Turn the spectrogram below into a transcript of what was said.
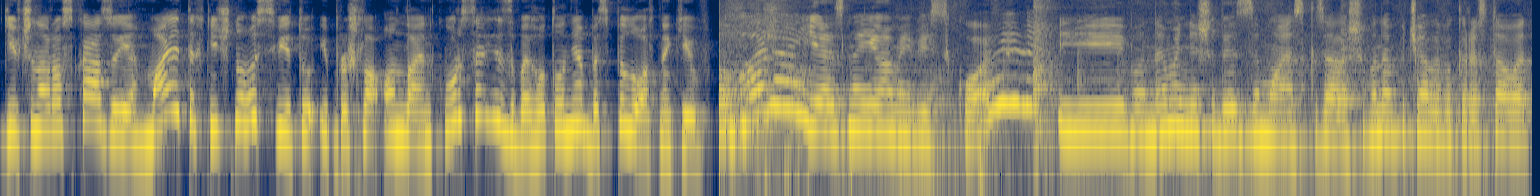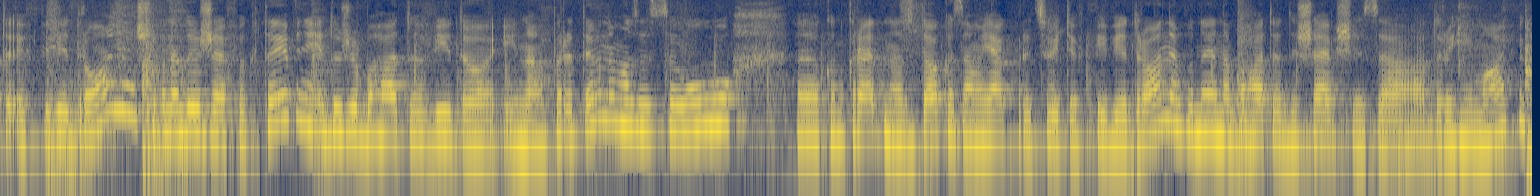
Дівчина розказує, має технічну освіту і пройшла онлайн-курси із виготовлення безпілотників. У мене є знайомі військові, і вони мені ще десь зимою сказали, що вони почали використовувати FPV-дрони, що вони дуже ефективні і дуже багато відео і на оперативному ЗСУ, е, конкретно з доказами, як працюють FPV-дрони. Вони набагато дешевші за дорогі мафіки.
